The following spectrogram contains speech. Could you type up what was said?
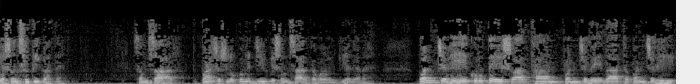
या संस्कृति कहते हैं। संसार। पाँच श्लोकों में जीव के संसार का वर्णन किया जा रहा है। पंच भी कुरुते स्वार्थान पंच वेदाथ पंचभि।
